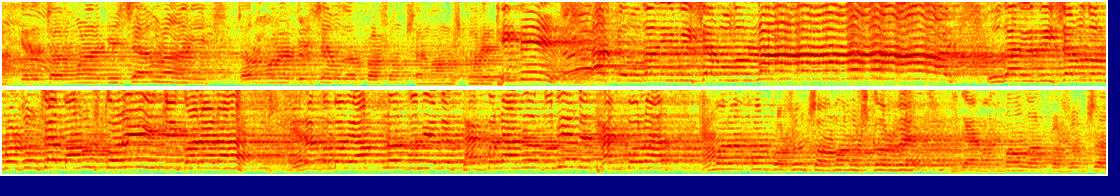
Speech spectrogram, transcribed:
আজকের চরমনের বিশ্বাস নাই। চরমনের বিশ্বাস প্রশংসা মানুষ করে, ঠিক নেই? আজকে উদানির বিশ্বাস বুঝোর না উজানির বিশ্বাবুদুর প্রশংসা মানুষ করে, কি করে না? এরকম ভাবে আপনিও দুনিয়াতে থাকবে না, আমিও দুনিয়াতে থাকব না। আমার আপনার প্রশংসা মানুষ করবে, যদি আমার মাওলার প্রশংসা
